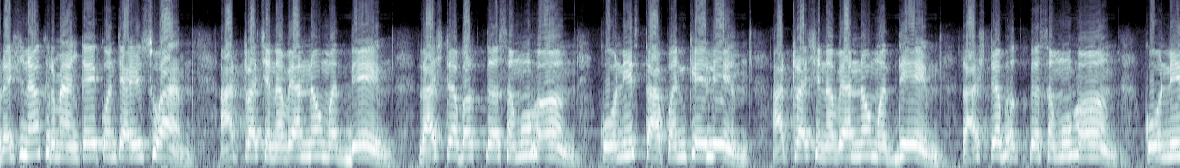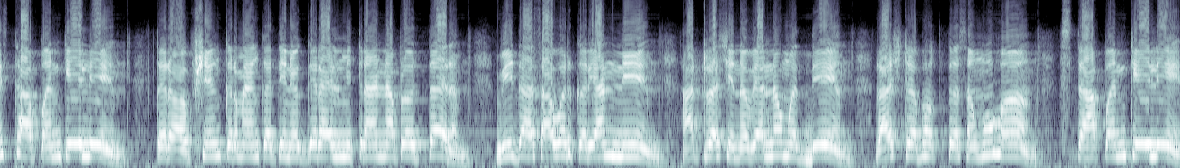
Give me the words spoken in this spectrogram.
प्रश्न क्रमांक एकोणचाळीसवा अठराशे नव्याण्णवमध्ये राष्ट्रभक्त समूह कोणी स्थापन केले? अठराशे नव्याण्णवमध्ये राष्ट्रभक्त समूह कोणी स्थापन केले? तर ऑप्शन क्रमांक तीन योग्य राहील मित्रांना. आपलं उत्तर विदा सावरकर यांनी अठराशे नव्याण्णवमध्ये राष्ट्रभक्त समूह स्थापन केले.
